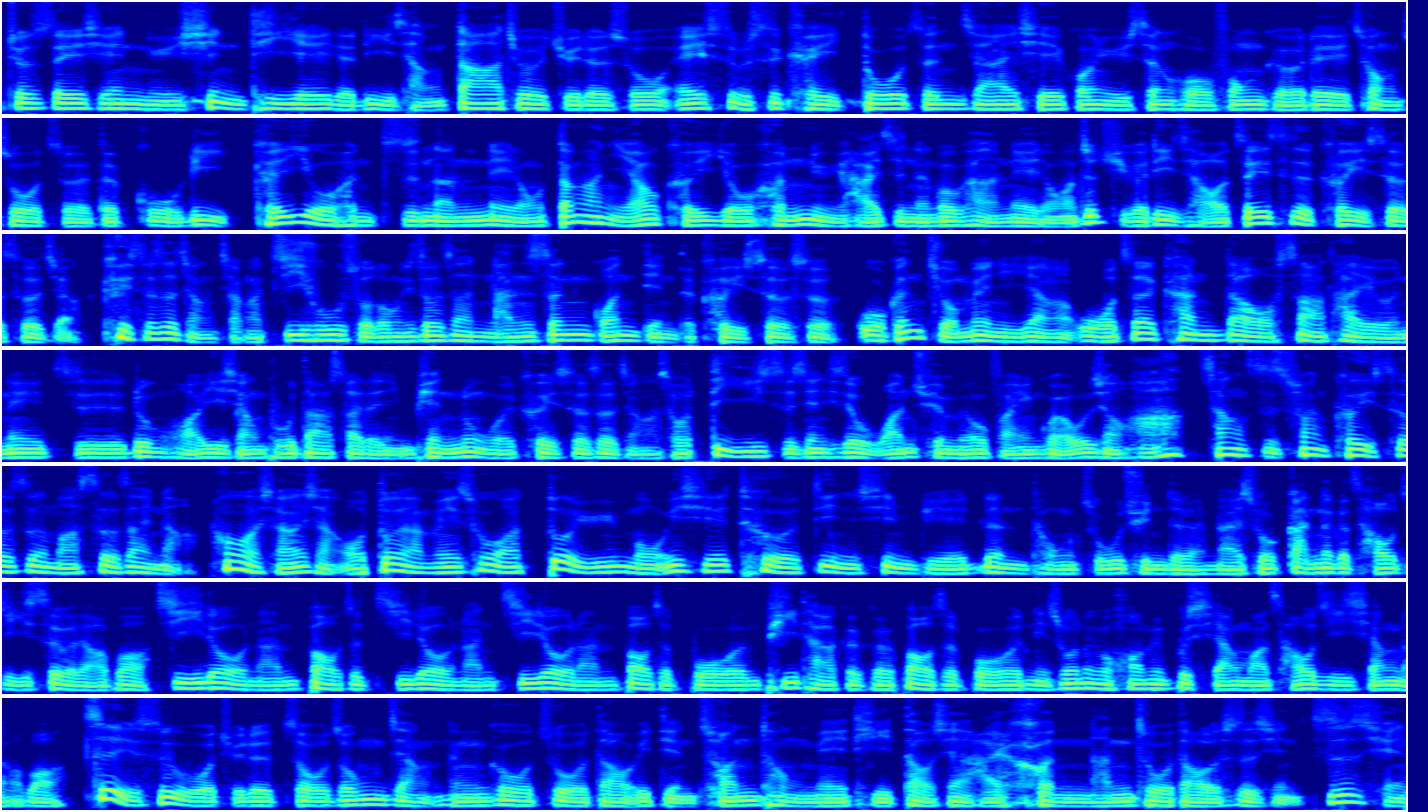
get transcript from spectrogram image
就是这一些女性 TA 的立场，大家就会觉得说，哎，是不是可以多增加一些关于生活风格类创作者的鼓励？可以有很直男的内容，当然也要可以有很女孩子能够看的内容啊。就举个例子好，这一次可以色色奖，可以色色奖讲啊几乎所有东西都在男生观点的可以色色。我跟九妹一样啊，我在看到萨泰尔那一支润滑液香扑大赛的影片入围可以色色奖的时候，第一时间其实我完全没有反应过来，我就想啊，这样子算可以色色吗？色在哪？后来想想，哦，对啊，没错啊，对于某一些特定性别认同族群的人来说，干那个超级色的好不好？肌肉男抱着肌肉男，肌肉男抱着伯恩，皮塔哥哥抱着伯恩，你说那个画面不香吗？超级香的好不好？这也是我觉得走中奖能够做到一点传统媒体到现在还很难做到的事情。之前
